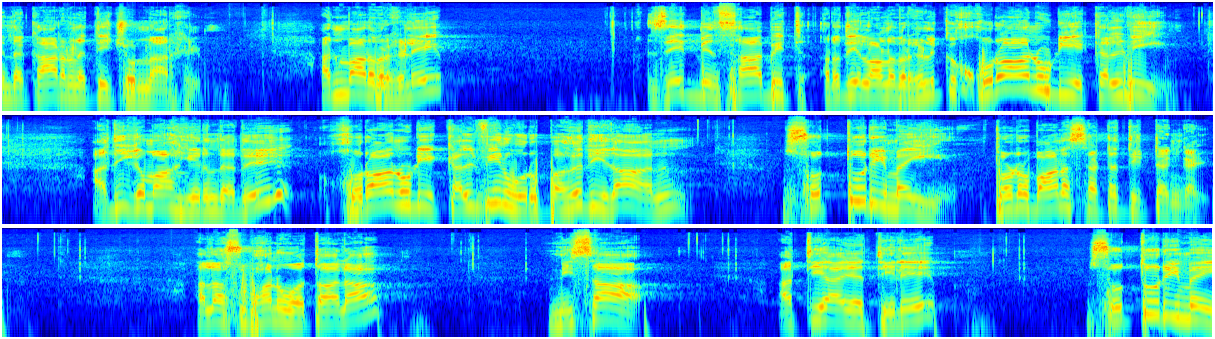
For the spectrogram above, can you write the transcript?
இந்த காரணத்தை சொன்னார்கள். அன்பானவர்களே ஜெயித் பின் சாபித் ரதிலானவர்களுக்கு குரானுடைய கல்வி அதிகமாக இருந்தது. குரானுடைய கல்வியின் ஒரு பகுதி தான் சொத்துரிமை தொடர்பான சட்டத்திட்டங்கள். அல்லாஹ் சுபானு வத்தாலா நிசா அத்தியாயத்திலே சொத்துரிமை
